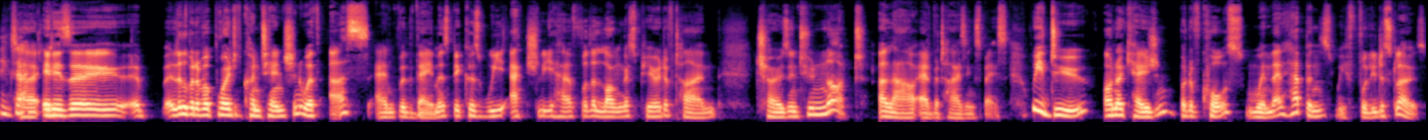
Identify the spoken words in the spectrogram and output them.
Exactly. Uh, it is a, a little bit of a point of contention with us and with Vamers because we actually have, for the longest period of time, chosen to not allow advertising space. We do on occasion, but of course, when that happens, we fully disclose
